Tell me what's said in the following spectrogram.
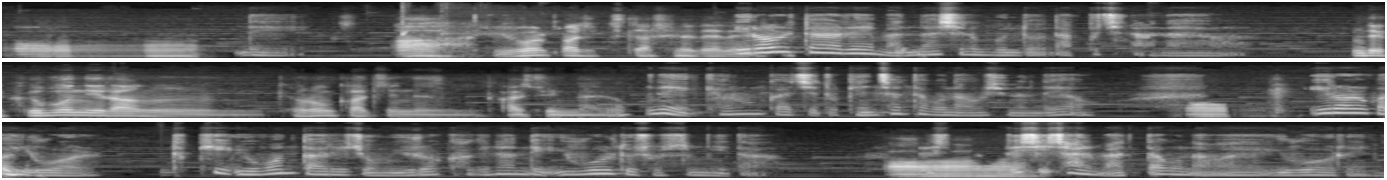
어, 네. 아, 6월까지 기다려야 되네. 1월 달에 만나시는 분도 나쁘진 않아요. 근데 그분이랑은 결혼까지는 갈 수 있나요? 네, 결혼까지도 괜찮다고 나오시는데요. 어, 1월과 6월. 특히 이번 달이 좀 유력하긴 한데 6월도 좋습니다. 아, 뜻이 잘 맞다고 나와요. 6월에는.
